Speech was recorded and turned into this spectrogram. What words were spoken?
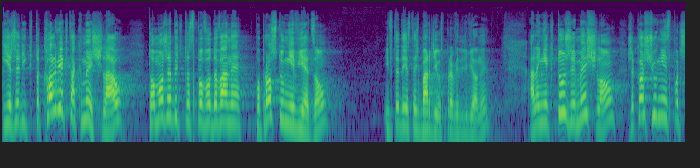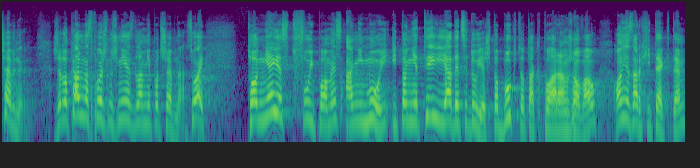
jeżeli ktokolwiek tak myślał, to może być to spowodowane po prostu niewiedzą i wtedy jesteś bardziej usprawiedliwiony. Ale niektórzy myślą, że Kościół nie jest potrzebny, że lokalna społeczność nie jest dla mnie potrzebna. Słuchaj, to nie jest Twój pomysł ani mój, i to nie Ty i ja decydujesz. To Bóg to tak poaranżował, On jest architektem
